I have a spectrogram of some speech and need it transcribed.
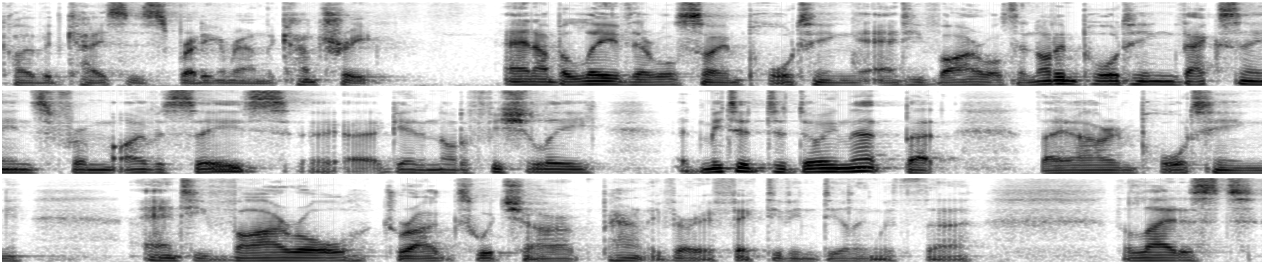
COVID cases spreading around the country. And I believe they're also importing antivirals. They're not importing vaccines from overseas, again, not officially admitted to doing that, but they are importing antiviral drugs, which are apparently very effective in dealing with uh, the latest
